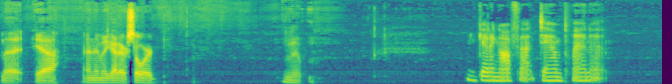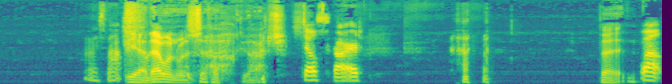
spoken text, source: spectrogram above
But yeah, and then we got our sword. Yep. Getting off that damn planet. What was that? Yeah, one? that one was. Oh gosh. still scarred. But Well,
